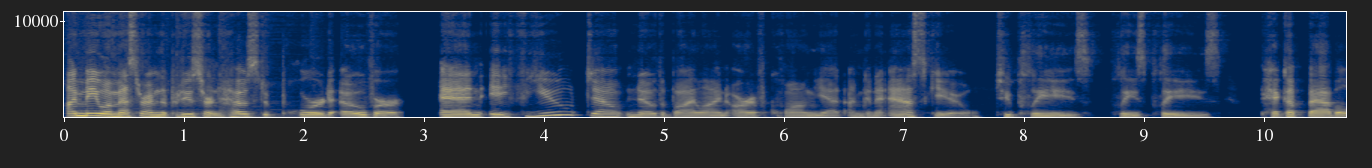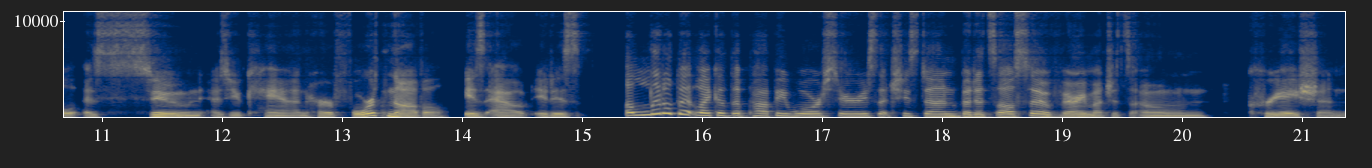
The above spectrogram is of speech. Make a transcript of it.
I'm Miwa Messer. I'm the producer and host of Poured Over. And if you don't know the byline R.F. Kuang yet, I'm going to ask you to please, please, please pick up Babel as soon as you can. Her fourth novel is out. It is a little bit like the Poppy War series that she's done, but it's also very much its own creation.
